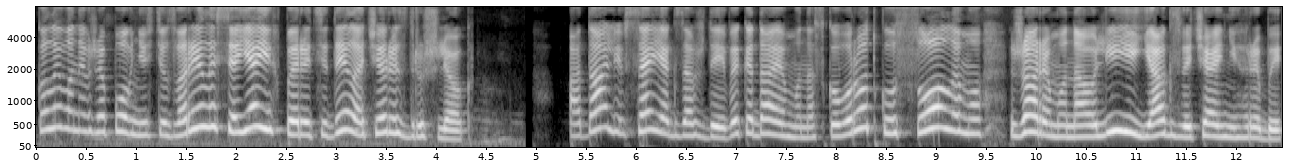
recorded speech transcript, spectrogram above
Коли вони вже повністю зварилися, я їх перецідила через друшляк. А далі все як завжди. Викидаємо на сковородку, солимо, жаримо на олії, як звичайні гриби.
